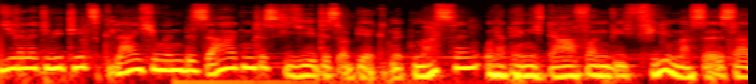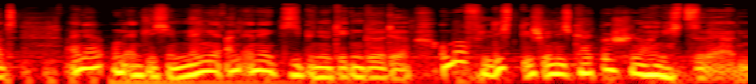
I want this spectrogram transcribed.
Die Relativitätsgleichungen besagen, dass jedes Objekt mit Masse, unabhängig davon, wie viel Masse es hat, eine unendliche Menge an Energie benötigen würde, um auf Lichtgeschwindigkeit beschleunigt zu werden.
